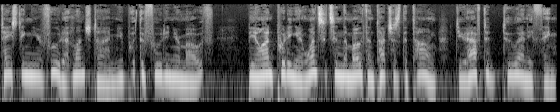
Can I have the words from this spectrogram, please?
tasting your food at lunchtime. You put the food in your mouth. Beyond putting it, once it's in the mouth and touches the tongue, do you have to do anything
